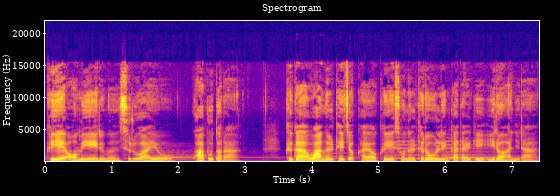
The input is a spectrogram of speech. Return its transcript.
그의 어미의 이름은 스루아요 과부더라. 그가 왕을 대적하여 그의 손을 들어 올린 까닭이 이러하니라.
